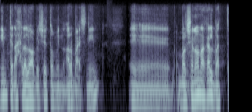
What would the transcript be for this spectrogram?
يمكن أحلى لعبه شيته من أربع سنين برشلونة غلبت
